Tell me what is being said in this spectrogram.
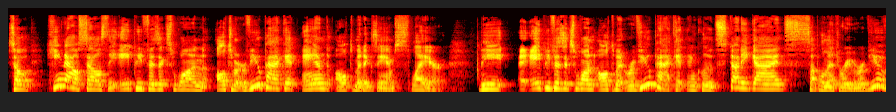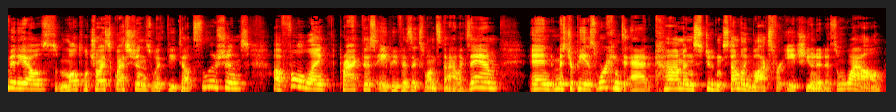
So he now sells the AP Physics 1 Ultimate Review Packet and Ultimate Exam Slayer. The AP Physics 1 Ultimate Review Packet includes study guides, supplementary review videos, multiple choice questions with detailed solutions, a full-length practice AP Physics 1 style exam, and Mr. P is working to add common student stumbling blocks for each unit as well.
